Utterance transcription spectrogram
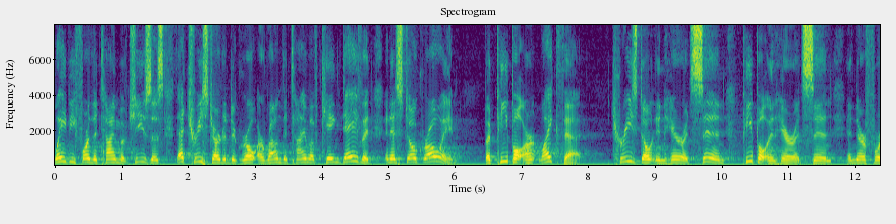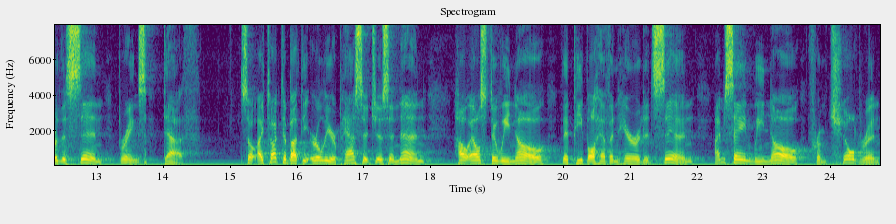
way before the time of Jesus. That tree started to grow around the time of King David, and it's still growing. But people aren't like that. Trees don't inherit sin, people inherit sin, and therefore the sin brings death. So I talked about the earlier passages, and then how else do we know that people have inherited sin? I'm saying we know from children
